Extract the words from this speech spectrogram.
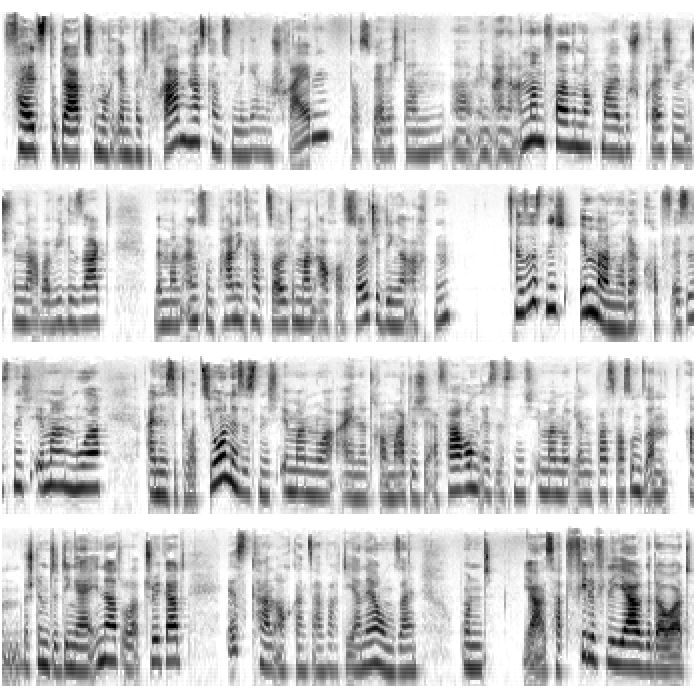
Falls du dazu noch irgendwelche Fragen hast, kannst du mir gerne schreiben. Das werde ich dann äh, in einer anderen Folge nochmal besprechen. Ich finde aber, wie gesagt, wenn man Angst und Panik hat, sollte man auch auf solche Dinge achten. Es ist nicht immer nur der Kopf. Es ist nicht immer nur eine Situation. Es ist nicht immer nur eine traumatische Erfahrung. Es ist nicht immer nur irgendwas, was uns an, an bestimmte Dinge erinnert oder triggert. Es kann auch ganz einfach die Ernährung sein. Und ja, es hat viele, viele Jahre gedauert,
